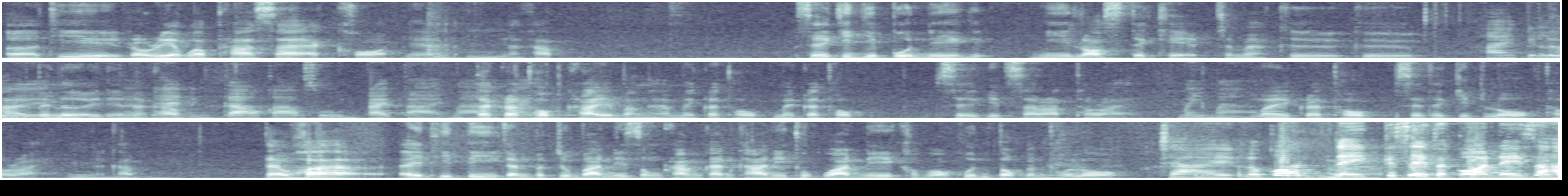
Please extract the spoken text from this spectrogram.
เอ่อที่เราเรียกว่า Plaza Accord เนี่ยนะครับเศรษฐกิจญี่ปุ่นนี่มี lost decade ใช่ไหมคือคือหายไปเลยหายไปเลยเนี่ยนะครับตั้งแต่หนึ่งเก้าเก้าศูนย์ปลายปลายๆมาแต่กระทบใครบ้างฮะไม่กระทบไม่กระทบ เศรษฐกิจสหรัฐเท่าไหร่ ไม่มากไม่กระทบเศรษฐกิจโลกเท่าไหร่อืมนะครับแต่ว่าไอ้ที่ตีกันปัจจุบันนี้สงครามการค้านี่ทุกวันนี้เขาบอกหุ้นตกกันทั่วโลก ใช่ แล้วก็ในเกษตรกรในสห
